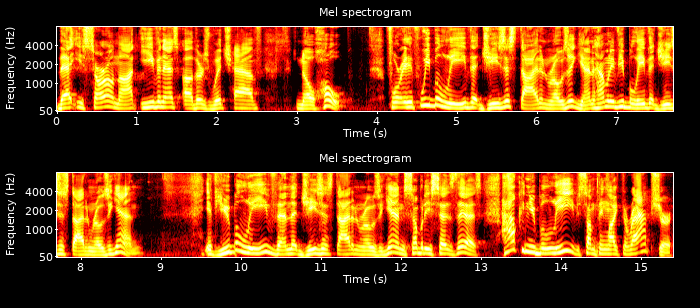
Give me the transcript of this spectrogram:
that ye sorrow not, even as others which have no hope. For if we believe that Jesus died and rose again, how many of you believe that Jesus died and rose again? If you believe then that Jesus died and rose again, somebody says this, how can you believe something like the rapture?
